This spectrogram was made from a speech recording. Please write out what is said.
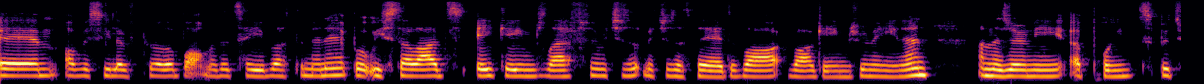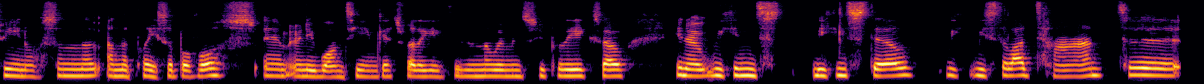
Um, obviously Liverpool the bottom of the table at the minute, but we still had eight games left, which is which is a third of our, of our games remaining, and there's only a point between us and the and the place above us. Um, only one team gets relegated in the Women's Super League, so you know we can we can still we, we still had time to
